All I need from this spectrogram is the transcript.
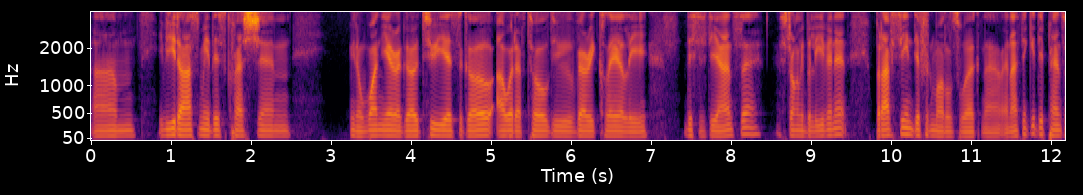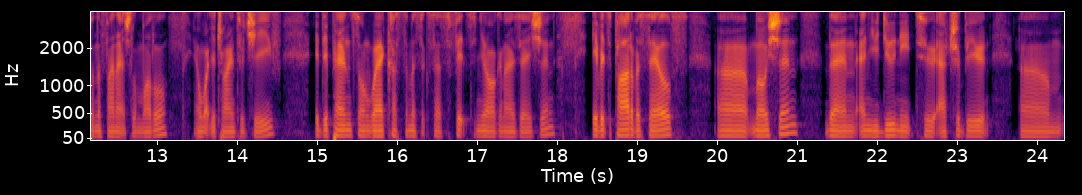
Um, if you'd asked me this question, you know, one year ago, two years ago, I would have told you very clearly, this is the answer. I strongly believe in it. But I've seen different models work now, and I think it depends on the financial model and what you're trying to achieve. It depends on where customer success fits in your organization. If it's part of a sales uh, motion, then and you do need to attribute um,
